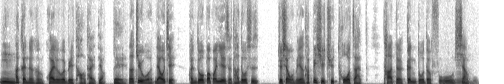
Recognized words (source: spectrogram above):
嗯，他可能很快就会被淘汰掉。对，那据我了解，很多报关业者他都是就像我们一样，他必须去拓展他的更多的服务项目。嗯、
